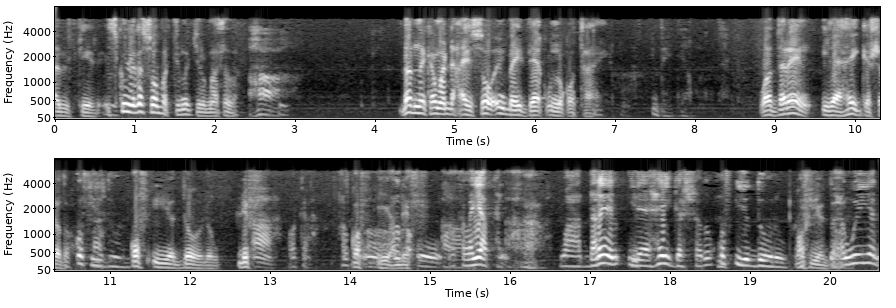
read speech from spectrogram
abidkeeda iskuul laga soo bartay ma jiro maansada ha dadna kama dhexayso in bay deeq u noqotahay. Waa dareen ilaahay gashado. Qof iyo doodow dhif. Ah Qof iyo dhif. la yaab kale. Waa dareen ilaahay gashado qof iyo doonow qof iyo waxa doodow weeyaan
